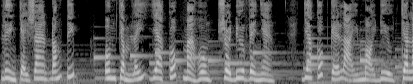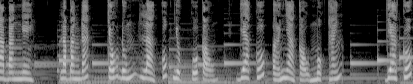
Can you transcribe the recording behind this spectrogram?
liền chạy ra đón tiếp, ôm chầm lấy Gia cốt mà hôn, rồi đưa về nhà. Gia cốt kể lại mọi điều cho La Ban nghe. La Ban đáp, cháu đúng là cốt nhục của cậu. Gia cốt ở nhà cậu một tháng. Gia cốt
